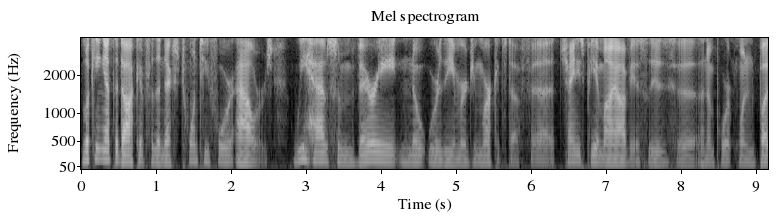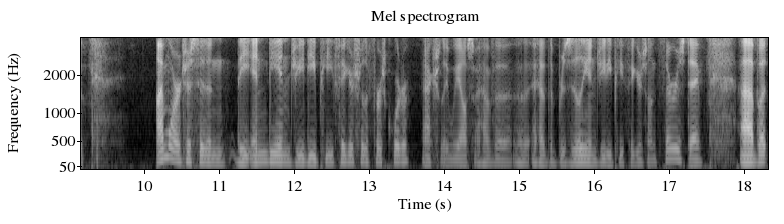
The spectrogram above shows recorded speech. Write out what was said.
Looking at the docket for the next 24 hours, we have some very noteworthy emerging market stuff. Uh, Chinese PMI obviously is uh, an important one, but I'm more interested in the Indian GDP figures for the first quarter. Actually, we also have a, have the Brazilian GDP figures on Thursday, uh, but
